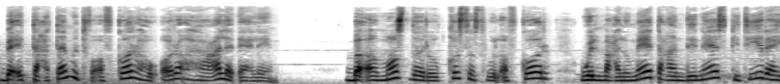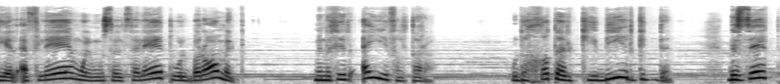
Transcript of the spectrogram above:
بقت تعتمد في أفكارها وآرائها على الإعلام بقى مصدر القصص والأفكار والمعلومات عند ناس كتيرة هي الأفلام والمسلسلات والبرامج من غير أي فلترة. وده خطر كبير جدا بالذات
